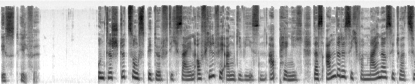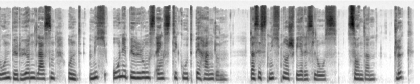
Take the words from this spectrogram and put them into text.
ist Hilfe. Unterstützungsbedürftig sein, auf Hilfe angewiesen, abhängig, dass andere sich von meiner Situation berühren lassen und mich ohne Berührungsängste gut behandeln. Das ist nicht nur schweres Los, sondern Glück.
